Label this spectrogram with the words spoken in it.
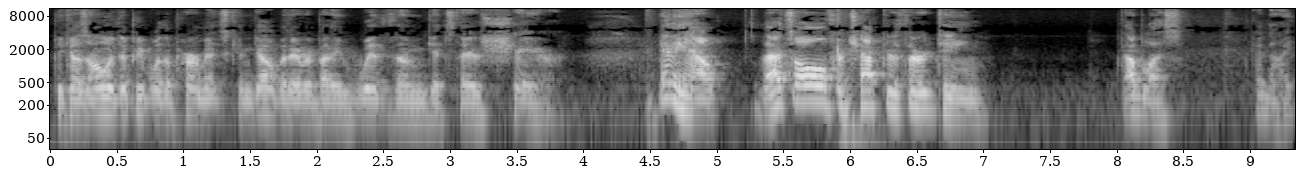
because only the people with the permits can go, but everybody with them gets their share. Anyhow, that's all for chapter 13. God bless. Good night.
